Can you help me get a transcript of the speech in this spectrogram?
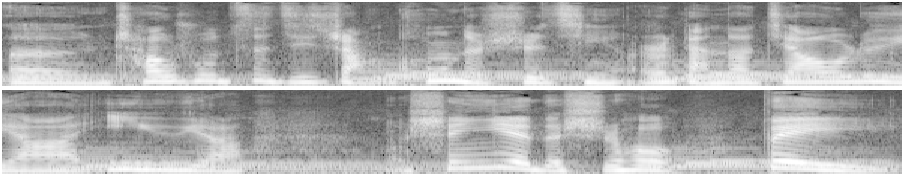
嗯超出自己掌控的事情而感到焦虑啊、抑郁啊，深夜的时候被。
